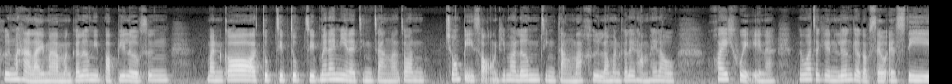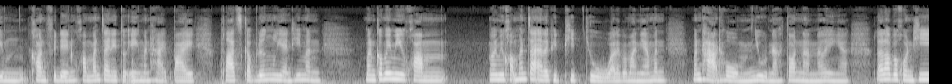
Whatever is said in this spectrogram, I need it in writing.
ขึ้นมหาลัยมา มันก็เริ่มมี puppy love ซึ่งมันก็จุบจิบจุบจิบไม่ได้มีอะไรจริงจังแล้วจน ช่วงปีสองที่มาเริ่มจริงจังมากขึ้น แล้วมันก็เลยทำให้เราไขว้เขวนะ ไม่ว่าจะเป็นเรื่องเกี่ยวกับ self-esteem confidence ความมั่นใจในตัวเองมันหายไป plus กับเรื่องเรียนที่มันมันก็ไม่มีความมันมีความมั่นใจอะไรผิดผิดอยู่อะไรประมาณนี้มันมันถาโถมอยู่นะตอนนั้นอะไรเงี้ยแล้วเราเป็นคนที่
